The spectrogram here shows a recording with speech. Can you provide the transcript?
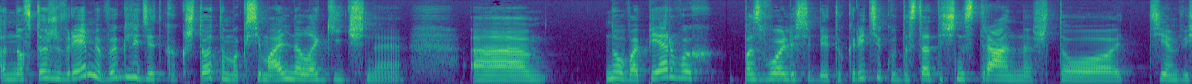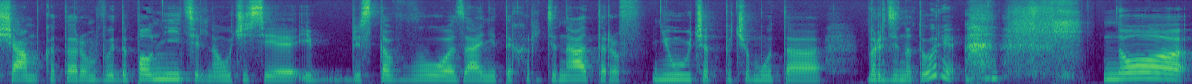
но в то же время выглядит как что-то максимально логичное. А, ну, во-первых, позволю себе эту критику, достаточно странно, что тем вещам, которым вы дополнительно учите и без того занятых ординаторов, не учат почему-то в ординатуре. Но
